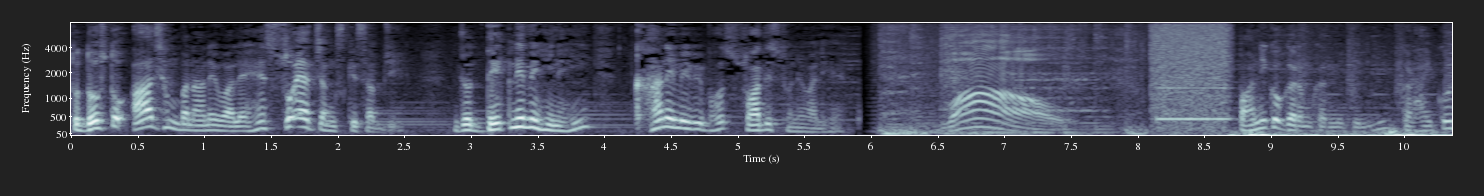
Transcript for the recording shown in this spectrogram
तो दोस्तों आज हम बनाने वाले हैं सोया चंक्स की सब्ज़ी जो देखने में ही नहीं खाने में भी बहुत स्वादिष्ट होने वाली है। पानी को गर्म करने के लिए कढ़ाई को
